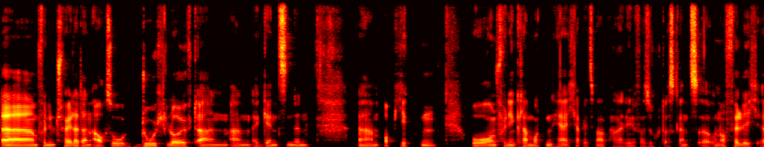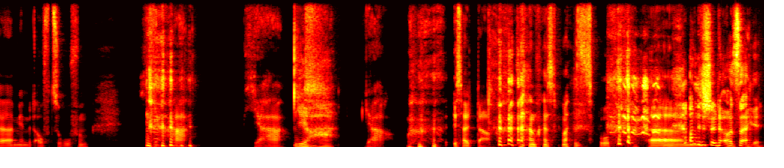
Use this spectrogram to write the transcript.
ähm, von dem Trailer dann auch so durchläuft an, an ergänzenden ähm, Objekten. Und von den Klamotten her, ich habe jetzt mal parallel versucht, das ganz äh, unauffällig äh, mir mit aufzurufen. Ja, ja, ja, ja, ist halt da. Sagen wir es mal so. Ähm, Auch eine schöne Aussage.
